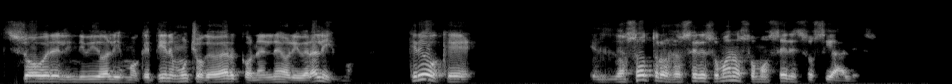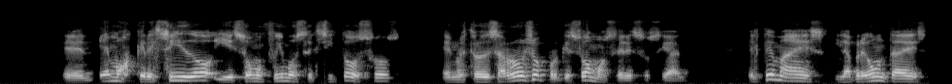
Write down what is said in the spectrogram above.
sobre el individualismo que tiene mucho que ver con el neoliberalismo. Creo que nosotros los seres humanos somos seres sociales hemos crecido y somos, fuimos exitosos en nuestro desarrollo porque somos seres sociales. El tema es, y la pregunta es,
